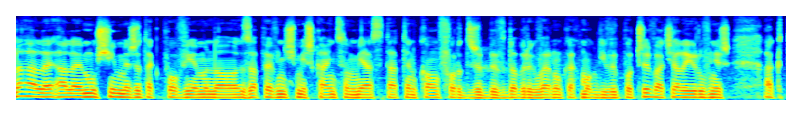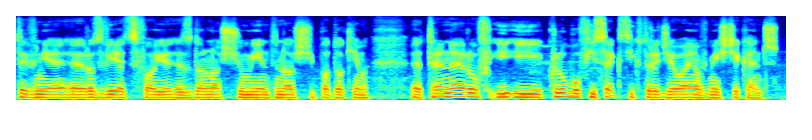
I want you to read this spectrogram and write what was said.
no ale, ale musimy, że tak powiem, no, zapewnić mieszkańcom miasta ten komfort, żeby w dobrych warunkach mogli wypoczywać, ale i również aktywnie e, rozwijać swoje zdolności, umiejętności pod okiem trenerów i, i klubów i sekcji, które działają w mieście Kętrzyn.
